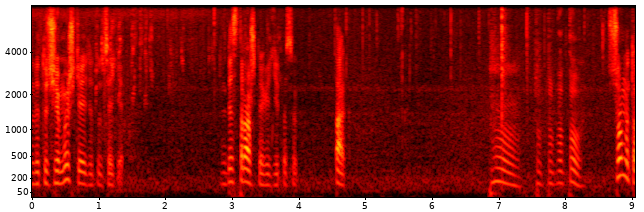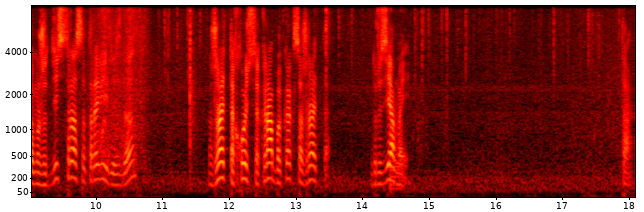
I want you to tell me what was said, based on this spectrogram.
Летучие мышки эти тут всякие. Бесстрашные какие-то, сука. Так. Что мы там уже 10 раз отравились, да? Жрать-то хочется. Краба как сожрать-то? Друзья мои. Так.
